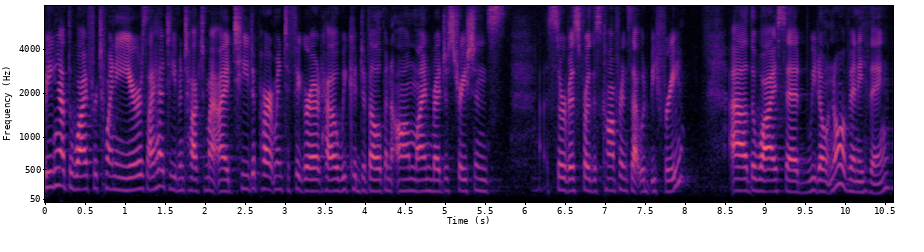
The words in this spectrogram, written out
being at the Y for 20 years, I had to even talk to my IT department to figure out how we could develop an online registrations service for this conference that would be free. Uh, the Y said, we don't know of anything.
